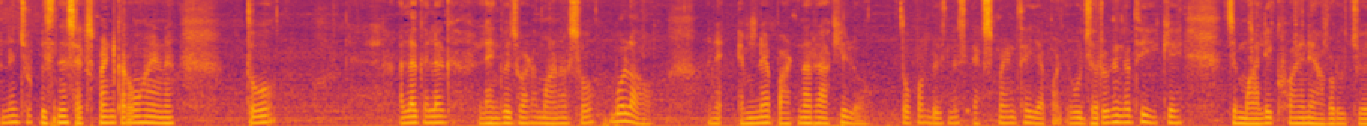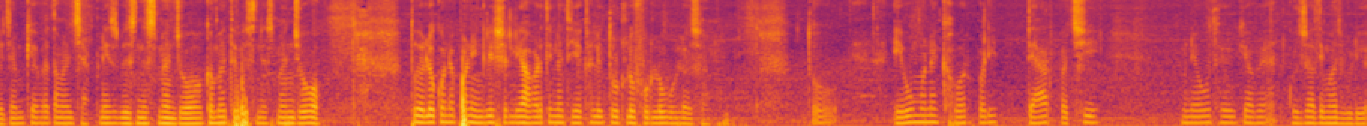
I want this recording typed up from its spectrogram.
અને જો બિઝનેસ એક્સપેન્ડ કરવો હોય ને, તો અલગ અલગ લેંગ્વેજવાળા માણસો બોલાવો અને એમને પાર્ટનર રાખી લો. તો પણ બિઝનેસ એક્સપેન્ડ થઈ જાય. પણ એવું જરૂરી નથી કે જે માલિક હોય એને આવડવું જોઈએ. જેમ કે હવે તમે જેપનીઝ બિઝનેસમેન જુઓ, ગમે તે બિઝનેસમેન જુઓ, તો એ લોકોને પણ ઇંગ્લિશ એટલી આવડતી નથી. એ ખાલી તૂટલું ફૂટલું બોલે છે. તો એવું મને ખબર પડી. ત્યાર પછી મને એવું થયું કે હવે ગુજરાતીમાં જ વીડિયો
